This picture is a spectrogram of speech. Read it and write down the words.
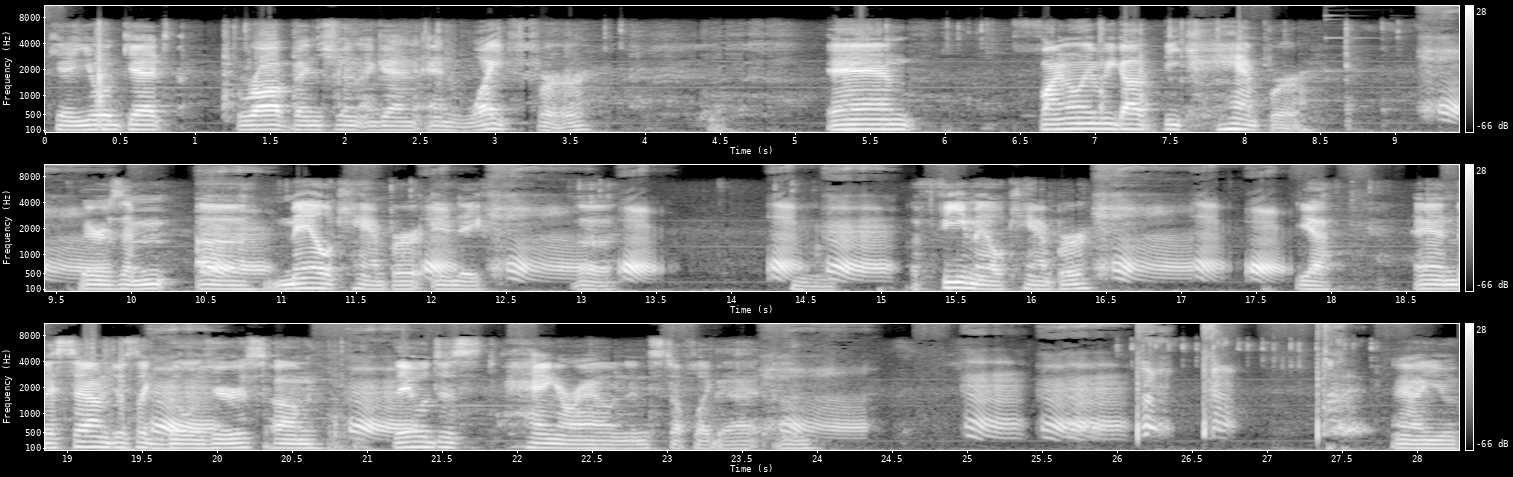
Okay, you will get raw venison again and white fur. And finally we got the camper. There's a, a uh, male camper and a, uh, a female camper. Yeah. And they sound just like villagers. Um, they will just hang around and stuff like that. Um, yeah, you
